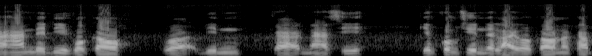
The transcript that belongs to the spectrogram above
อาหารได้ดีกว่าเก่าเพราะดินก็น่าสิเก็บความชื้นได้หลายกว่าเก่านะครับ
